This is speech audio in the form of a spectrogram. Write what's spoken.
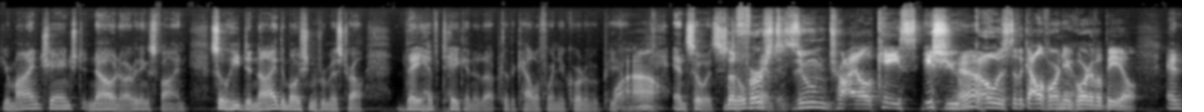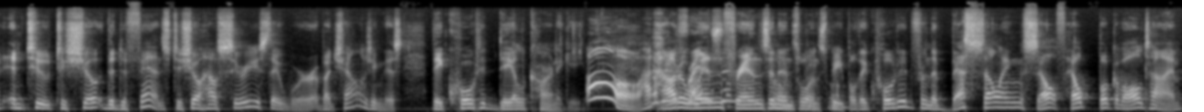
your mind changed? changed? No, no, everything's fine. So he denied the motion for mistrial. They have taken it up to the California Court of Appeal. Wow. And so it's The first pending. Zoom trial case issue Yeah. goes to the California Court of Appeal. And and to to show the defense to show how serious they were about challenging this, they quoted Dale Carnegie. Oh, how to, How to win Win Friends and Influence people. They quoted from the best selling self help book of all time,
